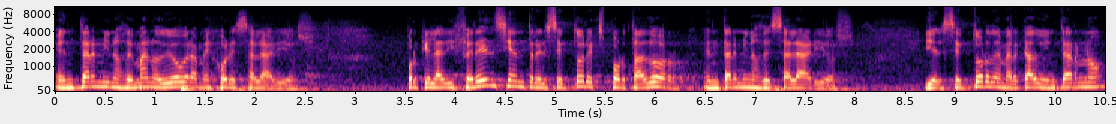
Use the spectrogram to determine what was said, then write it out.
en términos de mano de obra mejores salarios porque la diferencia entre el sector exportador en términos de salarios y el sector de mercado interno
